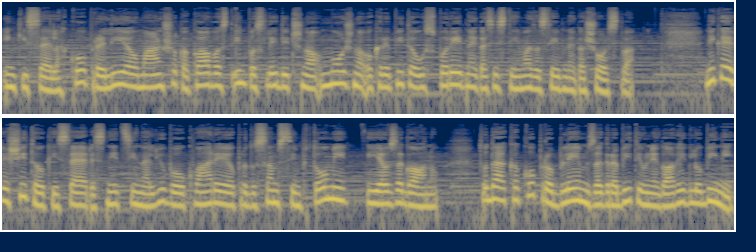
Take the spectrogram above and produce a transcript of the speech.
in ki se lahko prelije v manjšo kakovost in posledično možno okrepitev usporednega sistema zasebnega šolstva. Nekaj rešitev, ki se resnici na ljubo ukvarjajo predvsem s simptomi, je v zagonu. Toda kako problem zagrabiti v njegovi globini,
